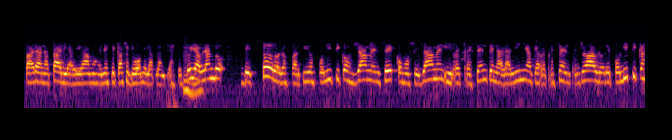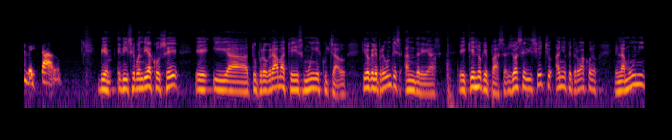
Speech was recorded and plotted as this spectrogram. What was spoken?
para Natalia, digamos, en este caso que vos me la planteaste. Estoy hablando de todos los partidos políticos, llámense como se llamen y representen a la línea que representen. Yo hablo de políticas de Estado. Bien, eh, dice, buen día José eh, y a tu programa que es muy escuchado. Quiero que le preguntes a Andreas, eh, ¿qué es lo que pasa? Yo hace 18 años que trabajo en la MUNI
